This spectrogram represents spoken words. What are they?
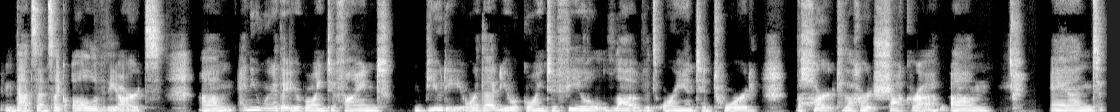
in that sense, like all of the arts, um, anywhere that you're going to find beauty or that you're going to feel love. It's oriented toward the heart, the heart chakra. Um, and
